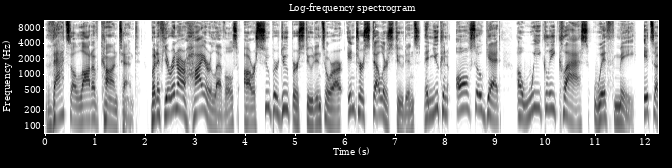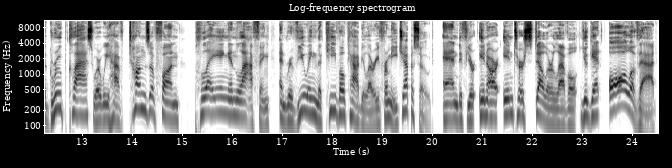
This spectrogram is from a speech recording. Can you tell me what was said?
That's a lot of content. But if you're in our higher levels, our super duper students or our interstellar students, then you can also get a weekly class with me. It's a group class where we have tons of fun playing and laughing and reviewing the key vocabulary from each episode. And if you're in our interstellar level, you get all of that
